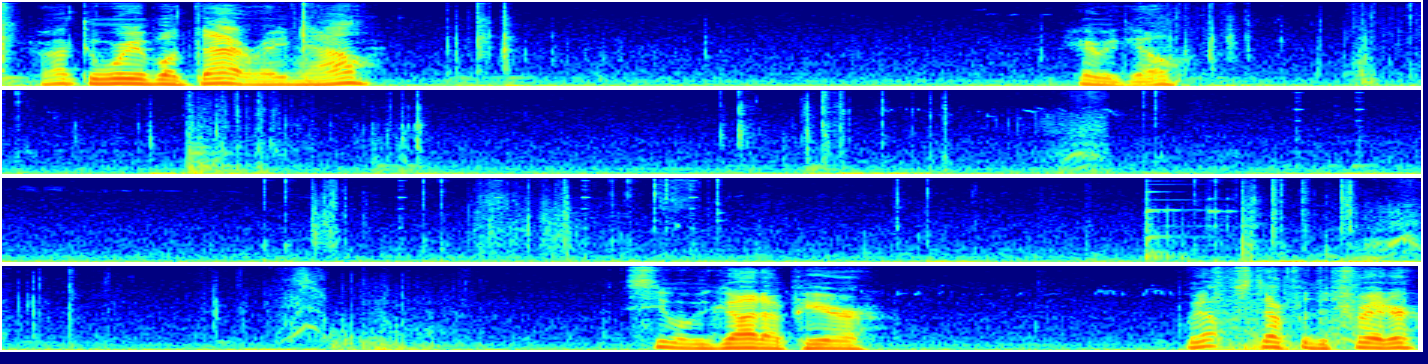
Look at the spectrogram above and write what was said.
I Don't have to worry about that right now. Here we go. See what we got up here. Well, stuff for the trader.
